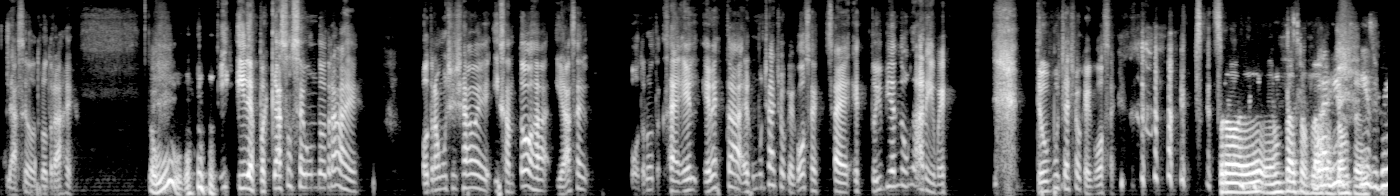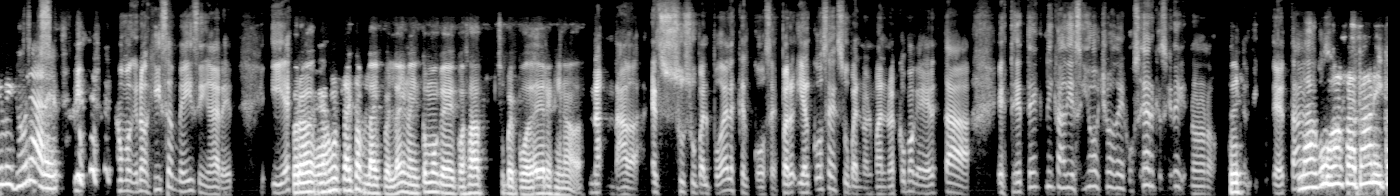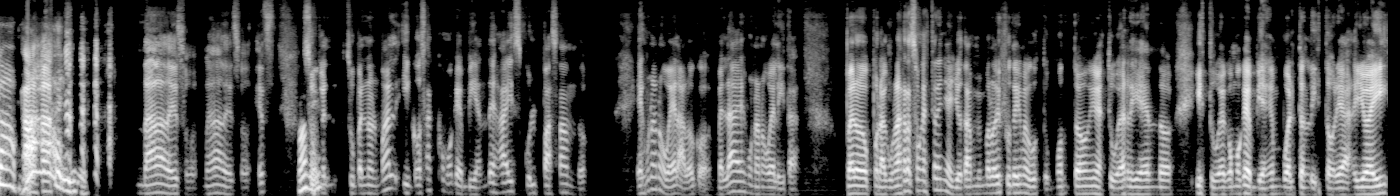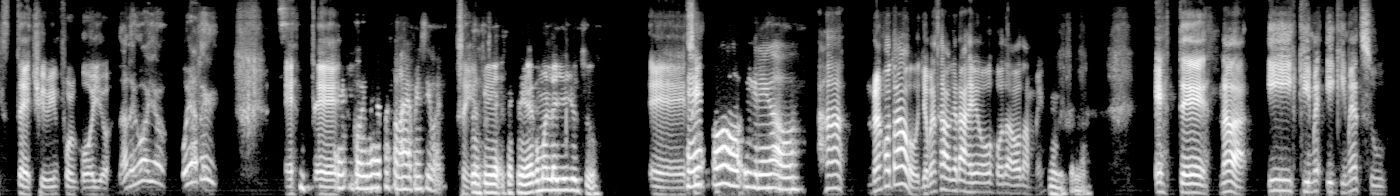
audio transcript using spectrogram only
Le hace otro traje. Uh. Y, y, después que hace un segundo traje, otra muchacha ve y se antoja y hace otro. O sea, él, él está, es un muchacho que cose. O sea, estoy viendo un anime de un muchacho que cose. Pero es, un slice of life, entonces. He's really good at it. como que no, he's amazing at it. Y es Pero como, es un slice of life, ¿verdad? Y no hay como que cosas, superpoderes ni nada. na- nada. El, su superpoder es que él cose. Pero, y el cose es súper normal. No es como que él está, este, técnica 18 de coser, que sí, no, no, no. Sí. Él, está, ¡La aguja satánica! Nada de eso, nada de eso. Es Ok. súper súper normal y cosas como que bien de high school pasando. Es una novela, loco, ¿verdad? Es una novelita. Pero por alguna razón extraña, yo también me lo disfruté y me gustó un montón y me estuve riendo y estuve como que bien envuelto en la historia. Y yo ahí este, cheering for Goyo. Dale, Goyo, voy a ti. Este, Eh, Goyo es el personaje principal. sí, Se escribe, se escribe como el de Jujutsu. eh, sí. G-O-Y-O. Ajá, no es JO, yo pensaba que era GO, también. Perdón. Este, nada, y, Kime- y Kimetsu,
